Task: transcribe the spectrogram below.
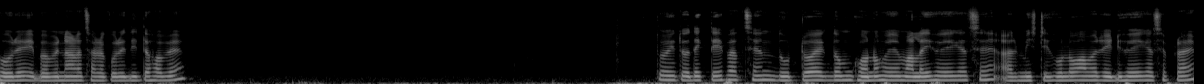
ধরে এভাবে নাড়াচাড়া করে দিতে হবে। তো এই তো দেখতেই পাচ্ছেন দুধটাও একদম ঘন হয়ে মালাই হয়ে গেছে আর মিষ্টিগুলোও আমার রেডি হয়ে গেছে প্রায়।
